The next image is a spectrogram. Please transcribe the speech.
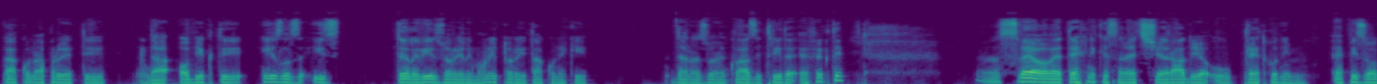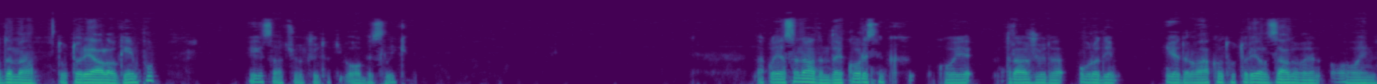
kako napraviti da objekti izlaze iz televizora ili monitora i tako neki, da nazovem kvazi 3D efekti. Sve ove tehnike sam već radio u prethodnim epizodama tutoriala o Gimpu i sad ću učitati obe slike. Dakle, ja se nadam da je korisnik koji je tražio da uradim jedan ovakav tutorial zadovoljan ovim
